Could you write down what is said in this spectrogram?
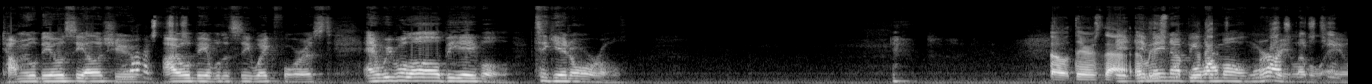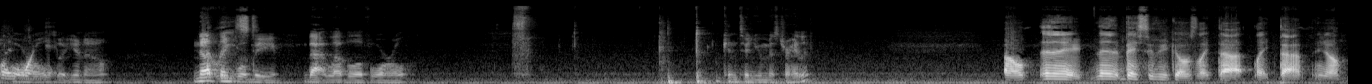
Tommy will be able to see LSU. I will be able to see Wake Forest, and we will all be able to get oral. So there's that. It, it may not be we'll watch- Jamal we'll Murray level A oral, but you know, nothing will be that level of oral. Continue, Mr. Haley. Oh, and then it, then it basically goes like that, like that, you know.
